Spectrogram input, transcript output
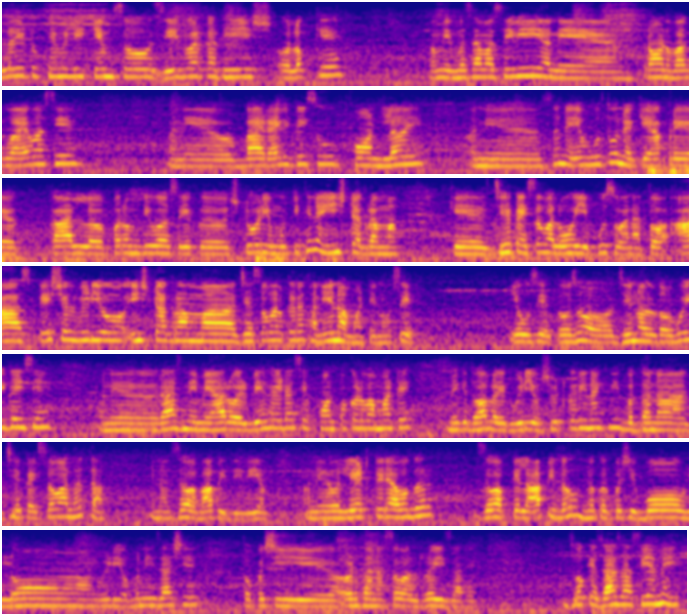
Hello YouTube family કેમ છો? જય દ્વારકાધીશ. ઓલકે અમે મજામાં સેવી અને ત્રણ વાગવા આવ્યા છીએ. અને બહાર આવી ગઈશું, ફોન લઈ. અને છે ને, એવું હતું ને કે આપણે કાલ પરમ દિવસ એક સ્ટોરી મૂકી હતી ને ઇન્સ્ટાગ્રામમાં કે જે કાંઈ સવાલ હોય એ પૂછવાના. તો આ સ્પેશિયલ વીડિયો ઇન્સ્ટાગ્રામમાં જે સવાલ કર્યા હતા ને એના માટેનો છે. એવું છે. તો જો જીનલ તો હોઈ ગઈ છે. અને રાજને મેં આરો બેહાડ્યા છે ફોન પકડવા માટે. મેં કીધું, હાલો, એક વીડિયો શૂટ કરી નાખવી. બધાના જે કાંઈ સવાલ હતા, એના જવાબ આપી દેવી એમ. અને લેટ કર્યા વગર જવાબ પહેલાં આપી દઉં, નકર પછી બહુ લોંગ વીડિયો બની જશે, તો પછી અડધાના સવાલ રહી જશે જોકે ઝાઝા છે નહીં,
